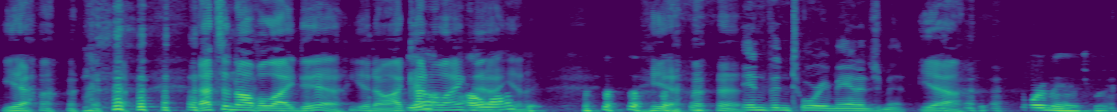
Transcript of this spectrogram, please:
Yeah, that's a novel idea. You know, I kind of Yeah, like I that. like you know? it. Yeah, Inventory management. yeah, Story management.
